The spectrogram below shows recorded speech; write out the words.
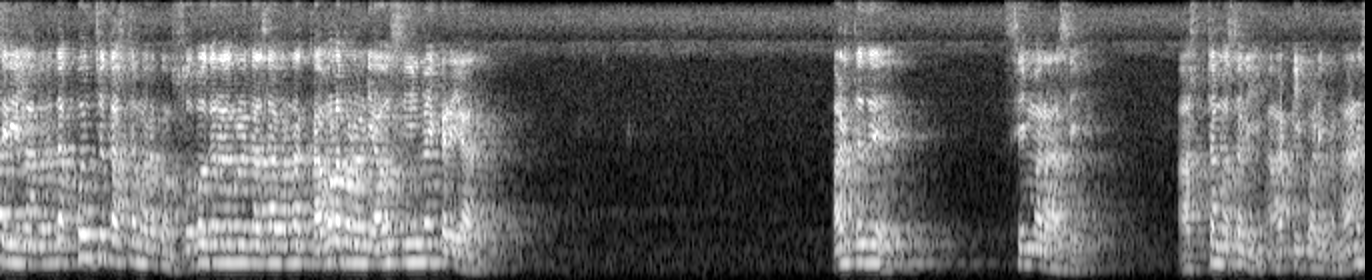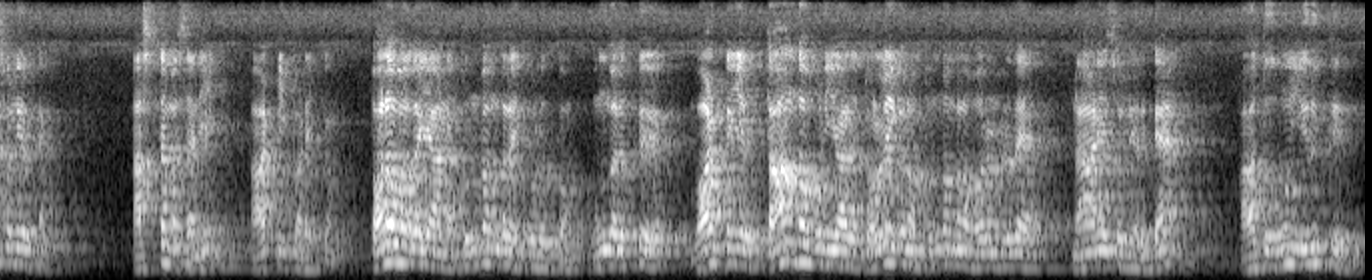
சரியில்லாமல் இருந்தால் கொஞ்சம் கஷ்டமாக இருக்கும். சுபகிரகங்களுடைய தசா இருந்தால் கவலைப்பட வேண்டிய அவசியமே கிடையாது. அடுத்தது சிம்ம ராசி. அஷ்டம சனி ஆட்டி படைக்கும் நானே சொல்லியிருக்கேன். அஷ்டம சனி ஆட்டி படைக்கும் பல வகையான துன்பங்களை கொடுக்கும். உங்களுக்கு வாழ்க்கையில் தாங்க முடியாத தொல்லைகளும் துன்பங்களும் வரும்ன்றதை நானே சொல்லியிருக்கேன். அதுவும் இருக்கு.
